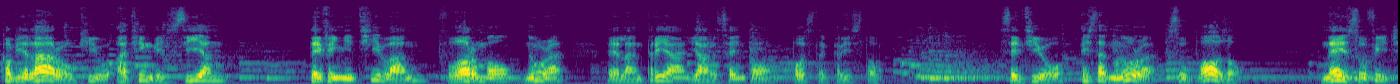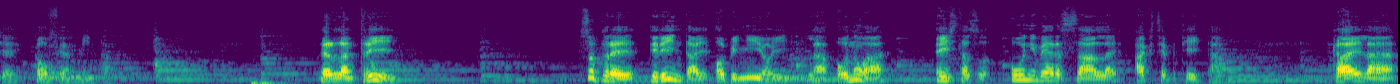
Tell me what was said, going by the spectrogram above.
Compilaro kiu atingis sian definitivan formo nura e antria tria jarcento post Cristo. Se tio estas nura supposo, ne suffice confermita. Per la tri, supre dirintai opinioi, la unua estas universale acceptita. Kai la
